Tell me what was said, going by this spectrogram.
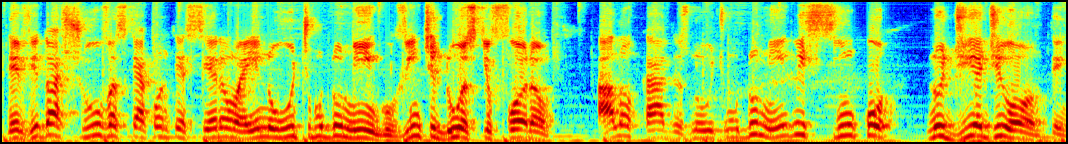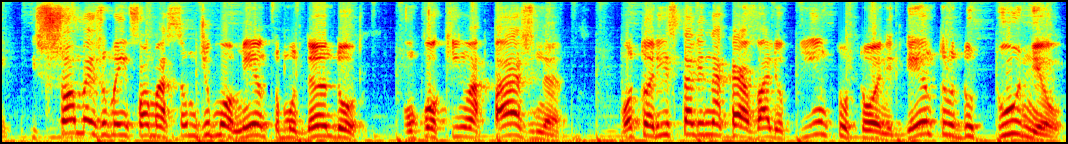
devido às chuvas que aconteceram aí no último domingo. 22 que foram alocadas no último domingo e cinco no dia de ontem. E só mais uma informação de momento, mudando um pouquinho a página. Motorista ali na Carvalho Pinto, Tony, dentro do túnel.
